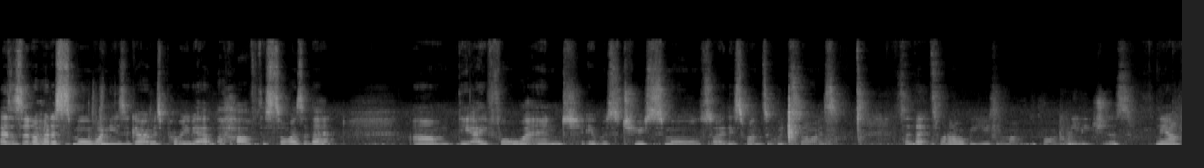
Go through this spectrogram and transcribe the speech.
as I said, I had a small one years ago. It was probably about half the size of that, um, the A4, and it was too small. So this one's a good size. So that's what I'll be using my, my miniatures. Now,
